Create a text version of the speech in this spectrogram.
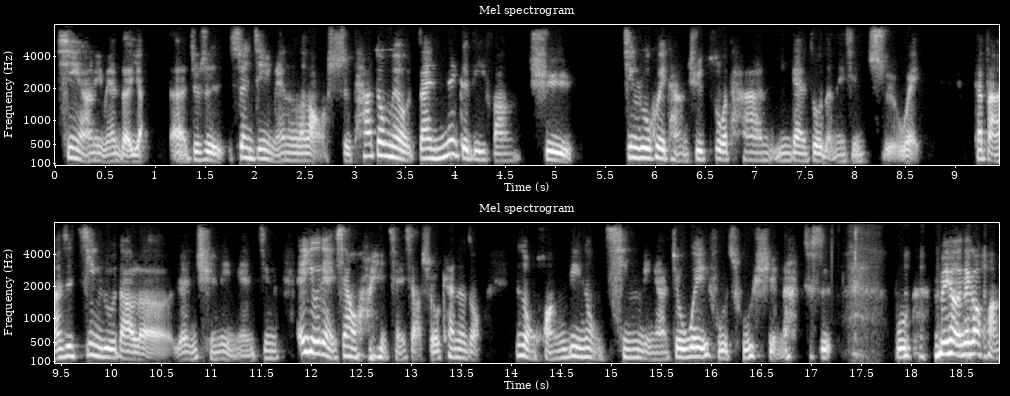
信仰里面的养呃，就是圣经里面的老师，他都没有在那个地方去进入会堂去做他应该做的那些职位，他反而是进入到了人群里面进，哎，有点像我们以前小时候看那种那种皇帝那种亲民啊，就微服出巡啊，就是不没有那个皇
